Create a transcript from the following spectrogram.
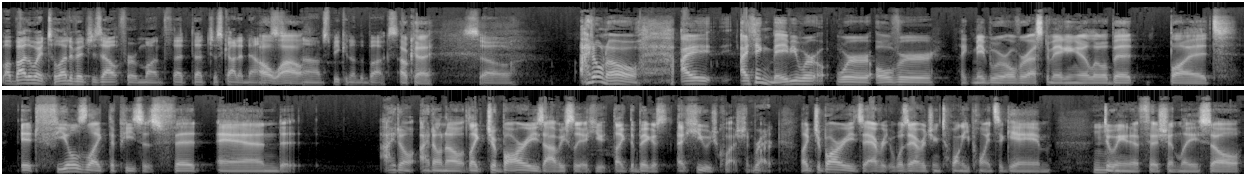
well, by the way, Teletovic is out for a month. That that just got announced. Oh, wow. Um, speaking of the Bucks, Okay. so I don't know. I I think maybe we're we're over like maybe we're overestimating it a little bit, but it feels like the pieces fit and I don't I don't know. Like Jabari's obviously a huge like the biggest a huge question mark. Right. Like Jabari's average was averaging 20 points a game doing it efficiently. So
